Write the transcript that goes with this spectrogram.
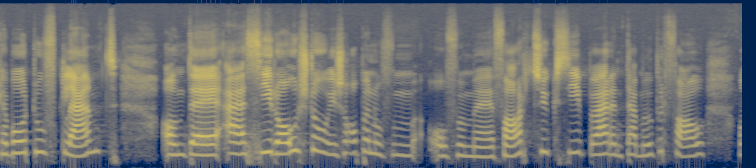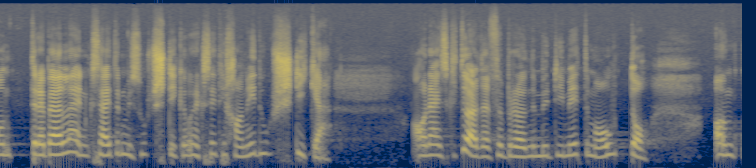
Geburt auf gelähmt und äh, äh, sein Rollstuhl war oben auf dem, auf dem äh, Fahrzeug während dem Überfall und die Rebellen haben gesagt, er muss aussteigen. Und er hat gesagt, ich kann nicht aussteigen. Und dann haben sie gesagt, ja, dann verbrennen wir die mit dem Auto. Und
